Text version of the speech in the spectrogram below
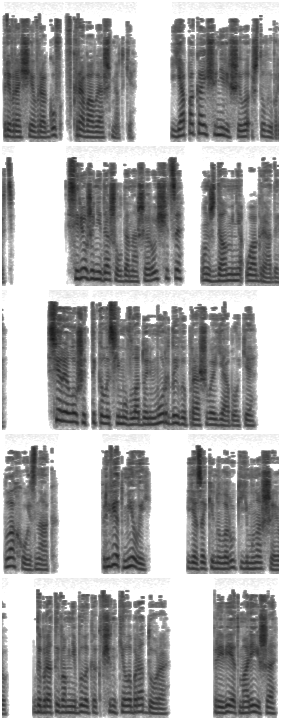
превращая врагов в кровавые ошметки. Я пока еще не решила, что выбрать. Сережа не дошел до нашей рощицы, он ждал меня у ограды. Серая лошадь тыкалась ему в ладонь мордой, выпрашивая яблоки. Плохой знак. «Привет, милый!» Я закинула руки ему на шею. Доброты во мне было, как в щенке лабрадора. «Привет, Мариша!»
